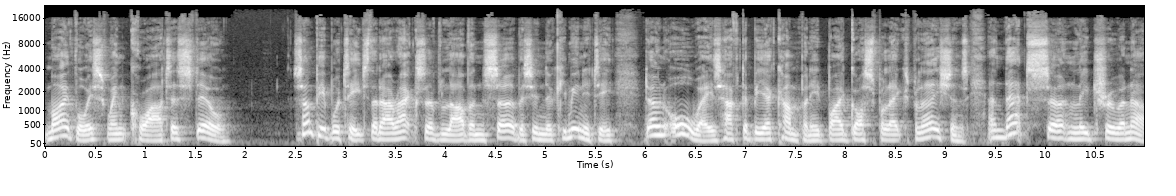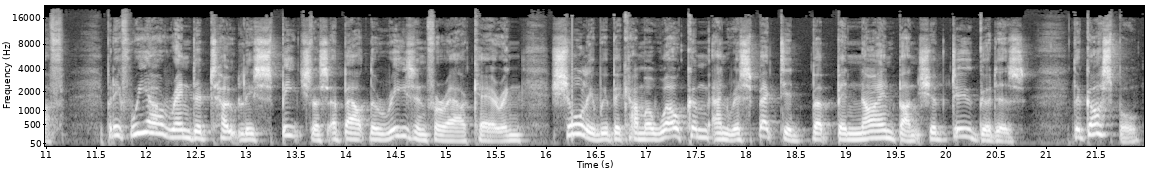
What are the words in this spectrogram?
My voice went quieter still. Some people teach that our acts of love and service in the community don't always have to be accompanied by gospel explanations, and that's certainly true enough. But if we are rendered totally speechless about the reason for our caring, surely we become a welcome and respected but benign bunch of do gooders. The gospel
